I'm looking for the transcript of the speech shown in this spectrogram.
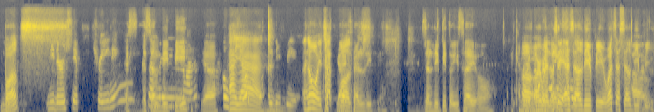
Lead- Bolts leadership training. S- SLDP. Yeah. Oh, Ah, yeah. Volt LDP. No, it's not Yeah, Bolts. SLDP. SLDP to Isay. Oh, I can Oh, remember Orwell, let's say. SLDP. What's SLDP?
